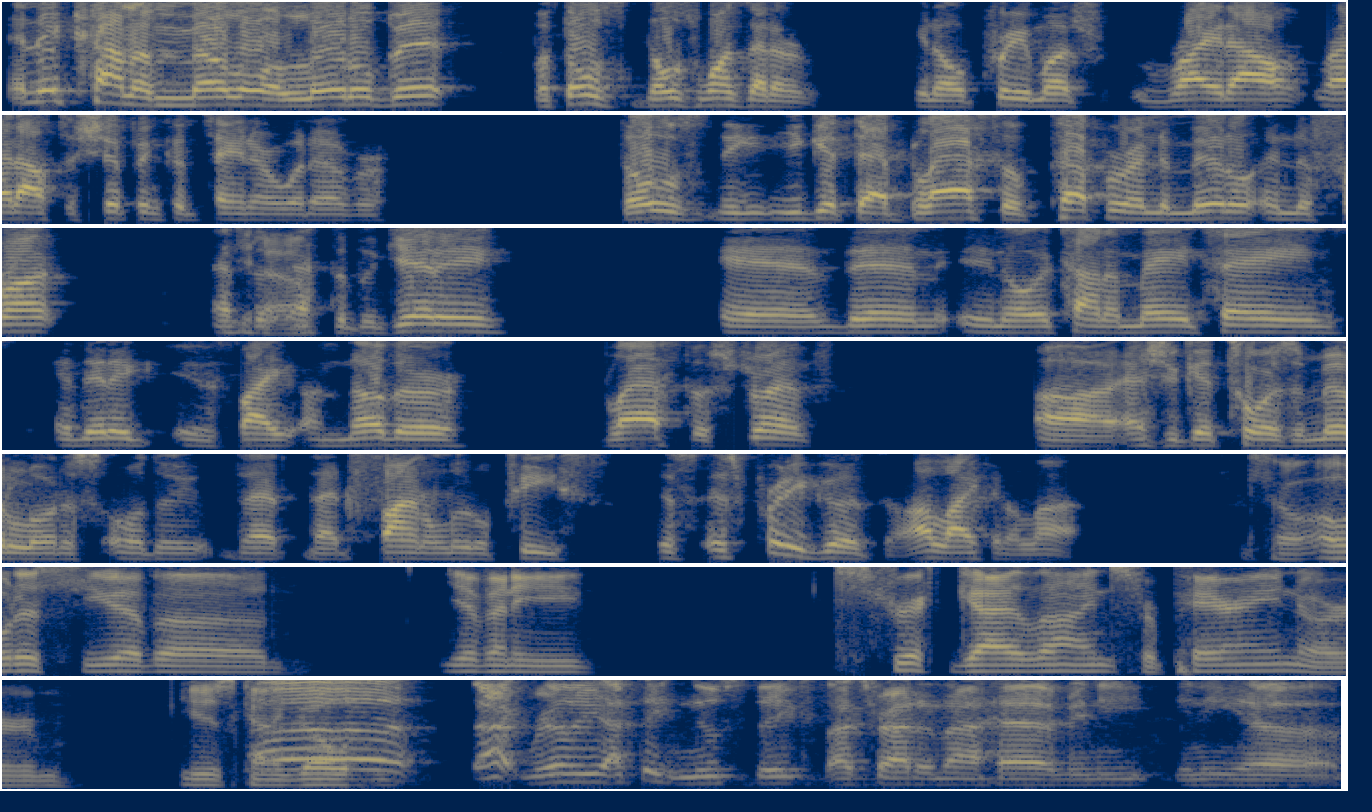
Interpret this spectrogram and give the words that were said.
and they kind of mellow a little bit. But those those ones that are you know pretty much right out right out the shipping container or whatever, those you get that blast of pepper in the middle in the front at the Yeah. at the beginning and then you know it kind of maintains and then it, it's like another blast of strength uh, as you get towards the middle or the, or the that that final little piece it's, it's pretty good though i like it a lot So Otis, you have a you have any strict guidelines for pairing, or you just kind of go? Uh, not really. I think new sticks. I try to not have any any uh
